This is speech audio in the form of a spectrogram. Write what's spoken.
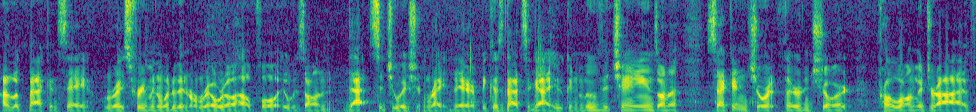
I look back and say Royce Freeman would have been real, real helpful, it was on that situation right there because that's a guy who can move the chains on a second and short, third and short, prolong a drive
